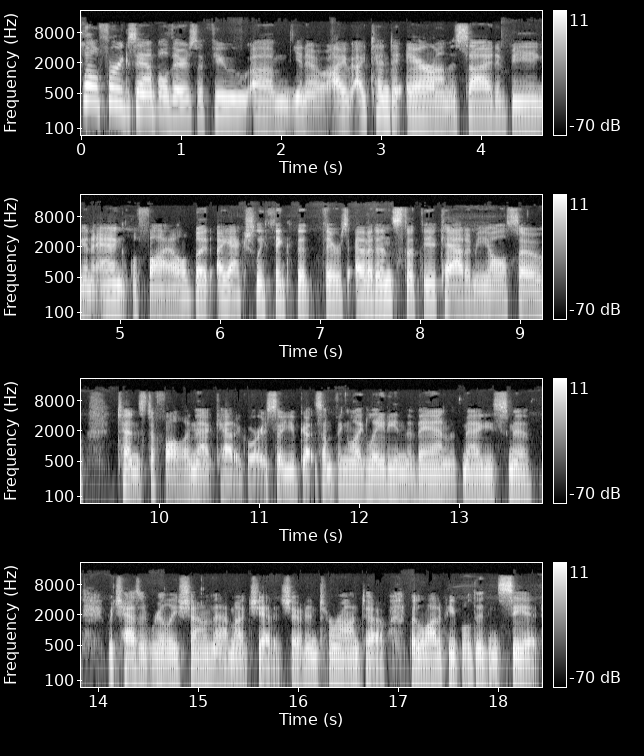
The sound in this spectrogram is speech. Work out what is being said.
Well, for example, there's a few. Um, you know, I, I, tend to err on the side of being an Anglophile, but I actually think that there's evidence that the Academy also tends to fall in that category. So you've got something like Lady in the Van with Maggie Smith, which hasn't really shown that much yet. It showed in Toronto Toronto, but a lot of people didn't see it.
